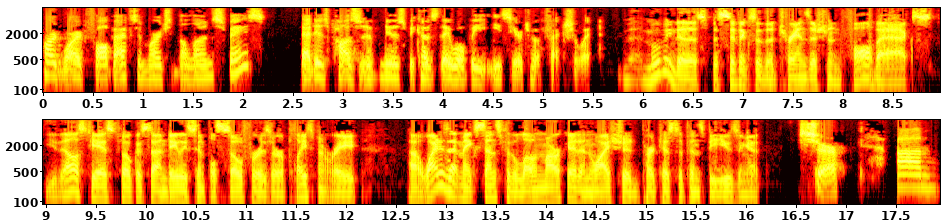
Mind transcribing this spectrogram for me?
hardwired fallbacks emerge in the loan space. That is positive news because they will be easier to effectuate. Moving to the specifics of the transition and fallbacks, the LSTA is focused on daily simple SOFR as a replacement rate. Uh, why does that make sense for the loan market, and why should participants be using it? Sure. Um,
